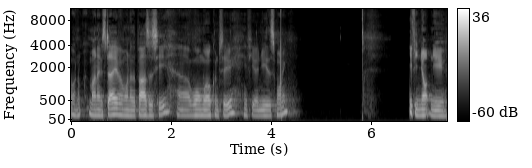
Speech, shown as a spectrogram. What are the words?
Well, my name's Dave. I'm one of the pastors here. Uh, warm welcome to you if you're new this morning. If you're not new,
